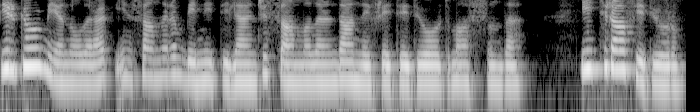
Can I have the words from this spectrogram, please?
Bir görmeyen olarak insanların beni dilenci sanmalarından nefret ediyordum aslında. İtiraf ediyorum,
